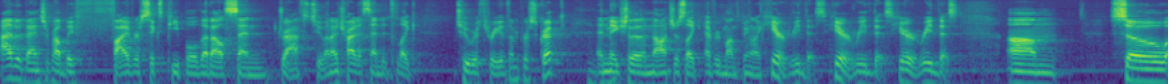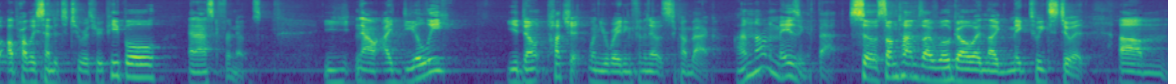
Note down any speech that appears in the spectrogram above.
I have a bench of probably five or six people that I'll send drafts to, and I try to send it to like two or three of them per script, and make sure that I'm not just like every month being like, here, read this, here, read this, here, read this. Um, so I'll probably send it to two or three people and ask for notes. Now, ideally, you don't touch it when you're waiting for the notes to come back. I'm not amazing at that. So sometimes I will go and like make tweaks to it um,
